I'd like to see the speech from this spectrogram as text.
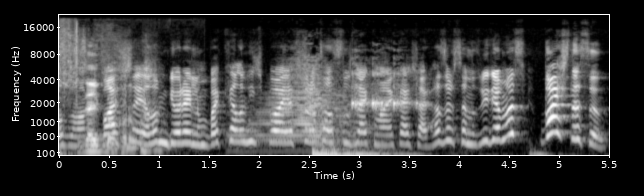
O zaman Zevkle okurum. başlayalım görelim bakalım hiç bu aya suratı asılacak mı arkadaşlar? Hazırsanız videomuz başlasın.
